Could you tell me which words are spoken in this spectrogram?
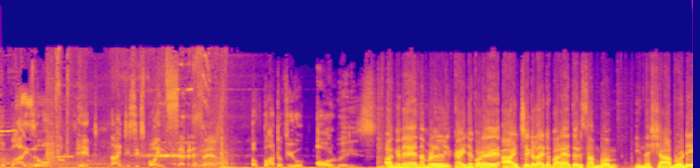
Dubai Zone. Hit 96.7 FM. A part of you always. അങ്ങനെ നമ്മൾ കഴിഞ്ഞ കുറെ ആഴ്ചകളായിട്ട് പറയാത്ത ഒരു സംഭവം. ഇന്ന് ഷാബു ഡേ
